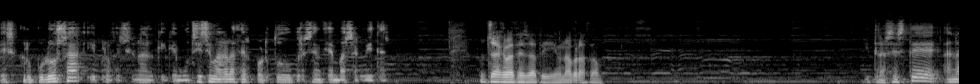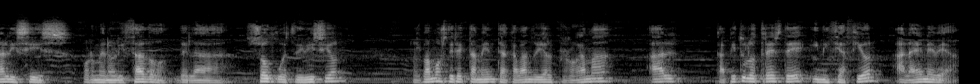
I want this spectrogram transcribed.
escrupulosa y profesional. Quique, muchísimas gracias por tu presencia en Baservites. Muchas gracias a ti, un abrazo. Y tras este análisis pormenorizado de la Southwest Division, nos vamos directamente, acabando ya el programa, al capítulo 3 de Iniciación a la NBA.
